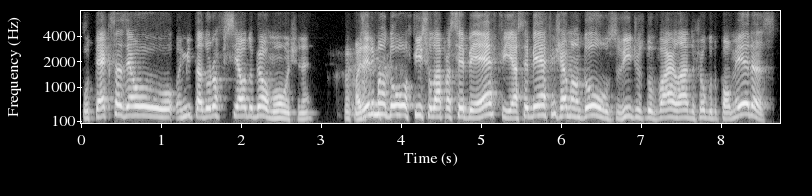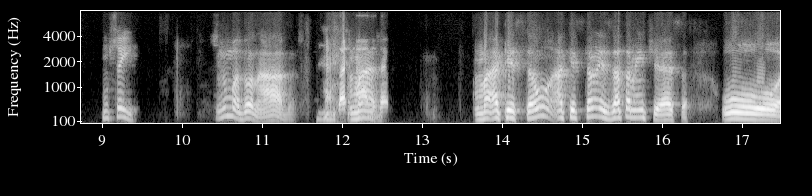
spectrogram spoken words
o Texas é o imitador oficial do Belmonte, né? Mas ele mandou o ofício lá para a CBF, a CBF já mandou os vídeos do VAR lá do jogo do Palmeiras? Não sei. Não mandou nada. mas, mas a, questão, a questão é exatamente essa o,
